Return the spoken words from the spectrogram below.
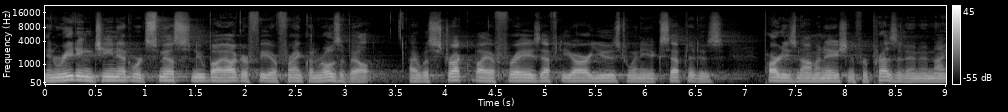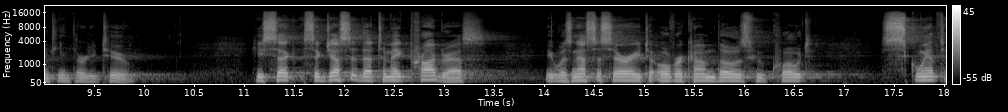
In reading Jean Edward Smith's new biography of Franklin Roosevelt, I was struck by a phrase FDR used when he accepted his party's nomination for president in 1932. He su- suggested that to make progress, it was necessary to overcome those who, quote, squint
